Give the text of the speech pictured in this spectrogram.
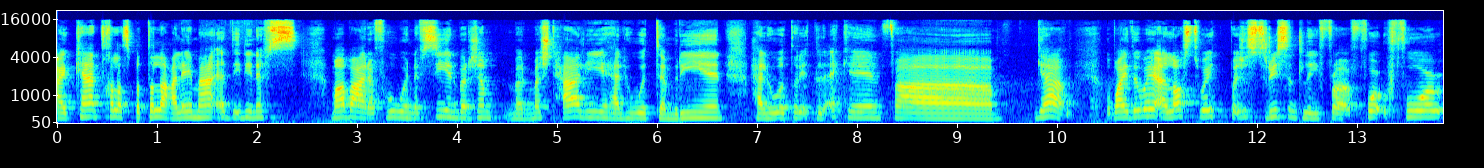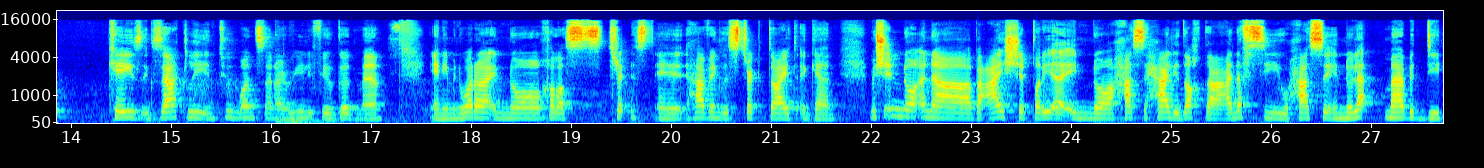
اي كانت خلص بطلع عليه ما قد لي نفس. ما بعرف هو نفسيا برجمت برمجت حالي هل هو التمرين هل هو طريقة الأكل ف yeah. و by the way I lost weight but just recently for four, four K's exactly in two months and I really feel good man. يعني من وراء إنه خلص having the strict diet again. مش إنه أنا بعايشة بطريقة إنه حاسة حالي ضاغطة على نفسي وحاسة إنه لأ ما بدي.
